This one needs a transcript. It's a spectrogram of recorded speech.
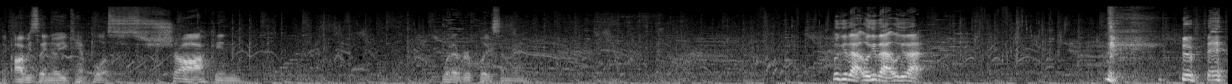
Like, obviously, I know you can't pull a shock in whatever place I'm in. Look at that, look at that, look at that.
